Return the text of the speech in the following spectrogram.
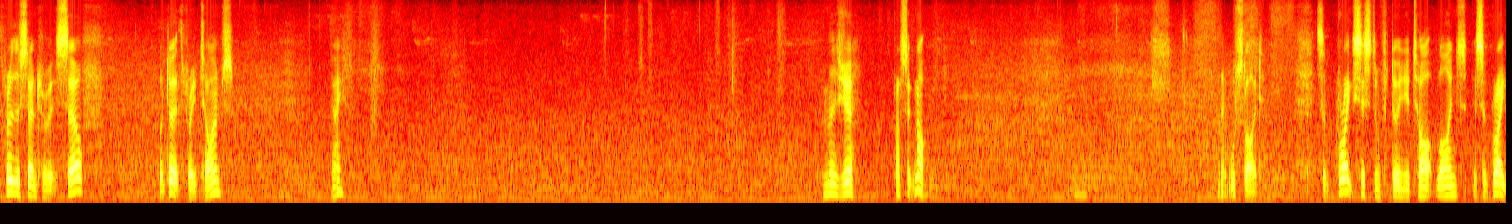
Through the center of itself. We'll do it three times okay and there's your prusik knot and it will slide. It's a great system for doing your tarp lines. It's a great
